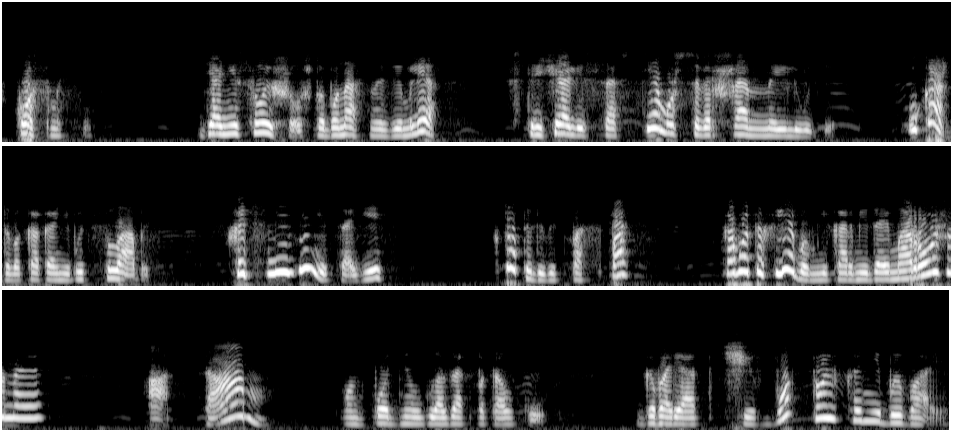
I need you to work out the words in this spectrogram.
В космосе. Я не слышал, чтобы у нас на земле встречались совсем уж совершенные люди. У каждого какая-нибудь слабость. Хоть с мизинец, есть. Кто-то любит поспать, кого-то хлебом не корми, дай мороженое. А там, он поднял глаза к потолку, говорят, чего только не бывает.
